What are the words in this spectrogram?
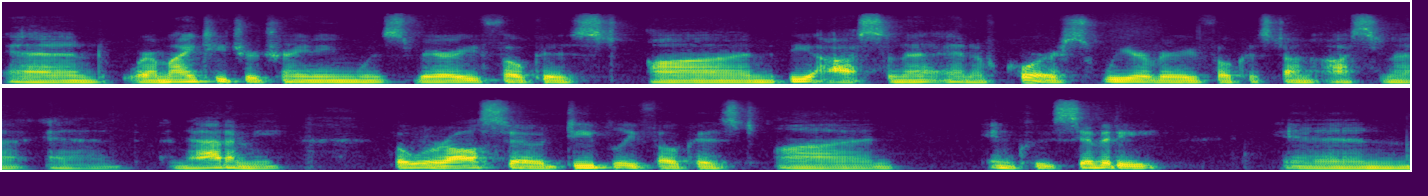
And where my teacher training was very focused on the asana, and of course, we are very focused on asana and anatomy, but we're also deeply focused on inclusivity in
